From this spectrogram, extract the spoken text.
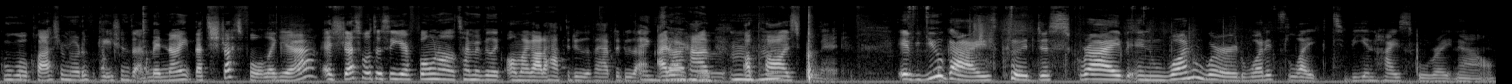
Google Classroom notifications at midnight, that's stressful. Like Yeah. it's stressful to see your phone all the time and be like, oh my god, I have to do this, I have to do that. I don't have Exactly. a mm-hmm. pause from it. If you guys could describe in one word what it's like to be in high school right now,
